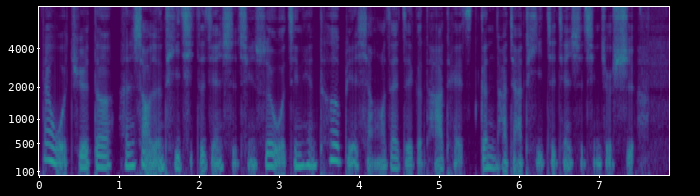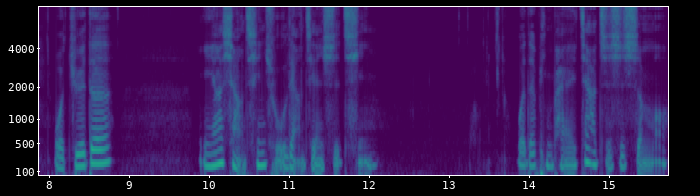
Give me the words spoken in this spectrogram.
但我觉得很少人提起这件事情，所以我今天特别想要在这个 t a t e s 跟大家提这件事情，就是我觉得你要想清楚两件事情：我的品牌价值是什么？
